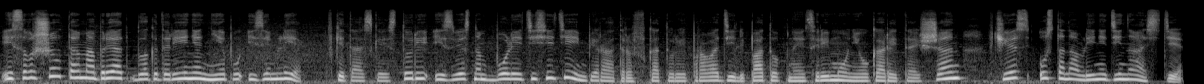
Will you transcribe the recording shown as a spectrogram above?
и совершил там обряд благодарения небу и земле. В китайской истории известно более десяти императоров, которые проводили подобные церемонии у горы Тайшан в честь установления династии.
